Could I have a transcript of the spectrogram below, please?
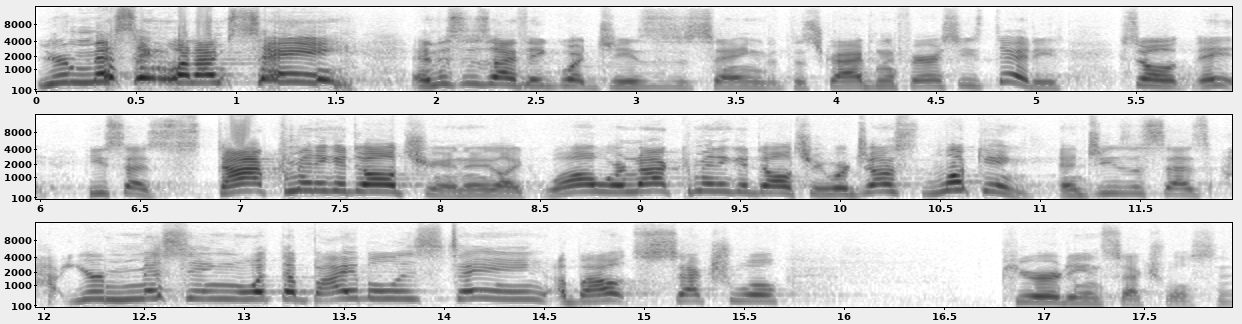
you're missing what I'm saying. And this is, I think, what Jesus is saying that the scribes and the Pharisees did. He so they, he says, Stop committing adultery. And they're like, Well, we're not committing adultery. We're just looking. And Jesus says, You're missing what the Bible is saying about sexual purity and sexual sin.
